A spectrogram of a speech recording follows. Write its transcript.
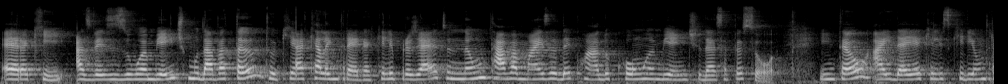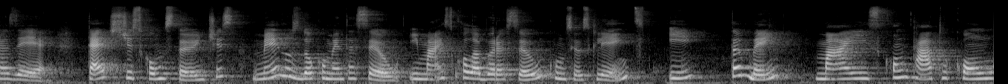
era que às vezes o ambiente mudava tanto que aquela entrega, aquele projeto não estava mais adequado com o ambiente dessa pessoa. Então, a ideia que eles queriam trazer é testes constantes, menos documentação e mais colaboração com seus clientes e também mais contato com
